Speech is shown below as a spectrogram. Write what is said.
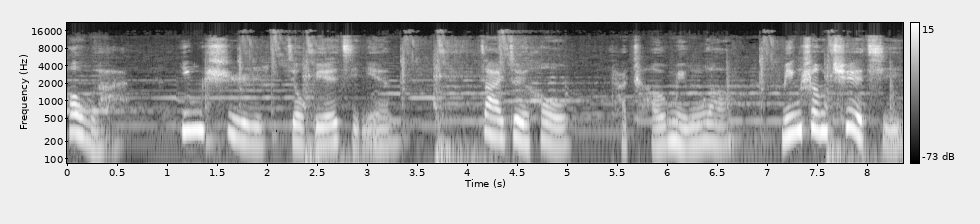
后来，因事就别几年，在最后，他成名了，名声鹊起，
